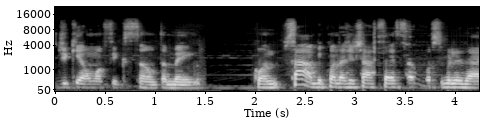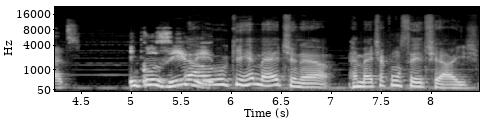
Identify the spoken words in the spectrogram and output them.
de que é uma ficção também. Quando, sabe? Quando a gente acessa possibilidades. Inclusive, É algo que remete, né? Remete a conceitos reais.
